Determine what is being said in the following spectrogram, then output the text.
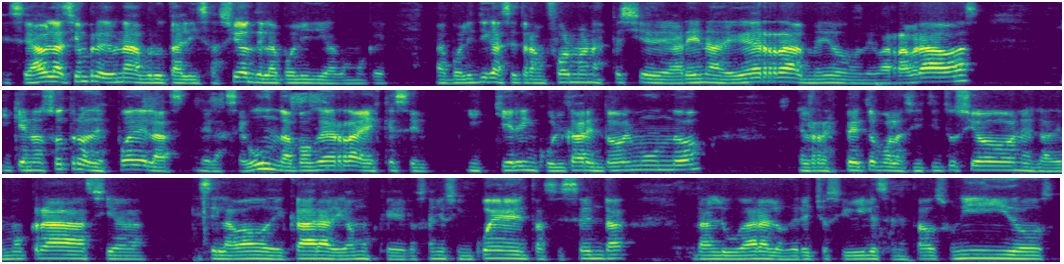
se habla siempre de una brutalización de la política, como que la política se transforma en una especie de arena de guerra, medio de barra bravas, y que nosotros después de, las, de la segunda posguerra es que se y quiere inculcar en todo el mundo el respeto por las instituciones, la democracia, ese lavado de cara, digamos que los años 50, 60 dan lugar a los derechos civiles en Estados Unidos,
